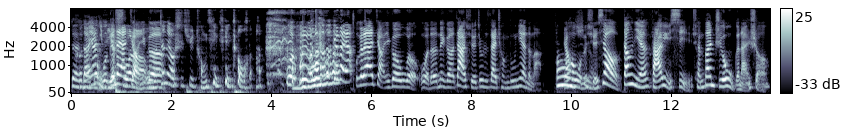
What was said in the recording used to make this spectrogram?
对可达鸭，你别我跟大家说了，讲一个我们真的要失去重庆听众了。我我我跟大家，我跟大家讲一个，我我的那个大学就是在成都念的嘛。然后我们学校当年法语系全班只有五个男生，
